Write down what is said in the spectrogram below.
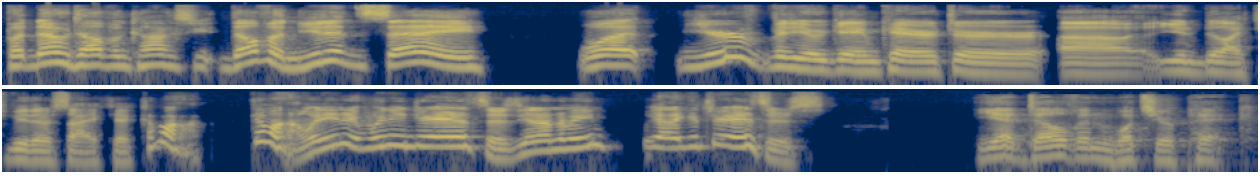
but no, Delvin Cox, Delvin, you didn't say what your video game character uh you'd be like to be their sidekick. Come on, come on, we need we need your answers. You know what I mean? We gotta get your answers. Yeah, Delvin, what's your pick?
